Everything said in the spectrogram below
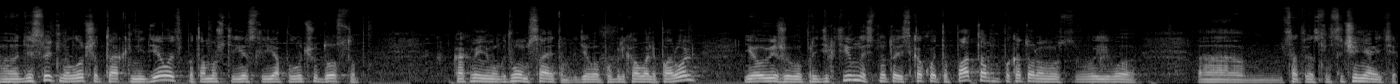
Э, действительно, лучше так не делать, потому что если я получу доступ как минимум к двум сайтам, где вы опубликовали пароль, я увижу его предиктивность, ну то есть какой-то паттерн, по которому вы его, э, соответственно, сочиняете.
